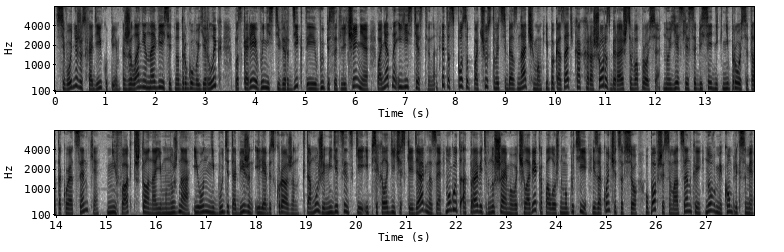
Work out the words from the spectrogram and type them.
Сегодня же сходи и купи. Желание навесить на другого ярлык, поскорее вынести вердикт и выписать лечение, понятно и естественно. Это способ почувствовать себя значимым и показать, как хорошо разбираешься в вопросе. Но если собеседник не просит о такой оценке, не факт, что она ему нужна, и он не будет обижен или обескуражен. К тому же медицинские и психологические диагнозы могут отправить внушаемого человека по ложному пути, и закончится все упавшей самооценкой, новыми комплексами,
